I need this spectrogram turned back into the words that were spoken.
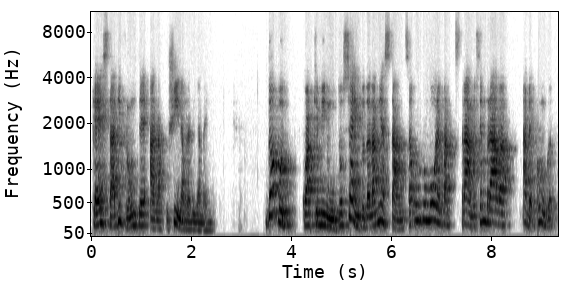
che sta di fronte alla cucina praticamente. Dopo qualche minuto sento dalla mia stanza un rumore strano, sembrava, vabbè, comunque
